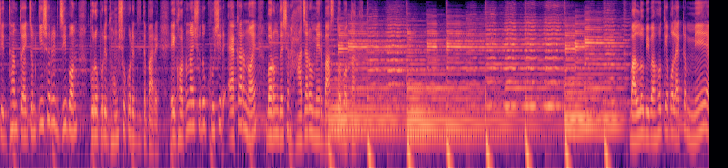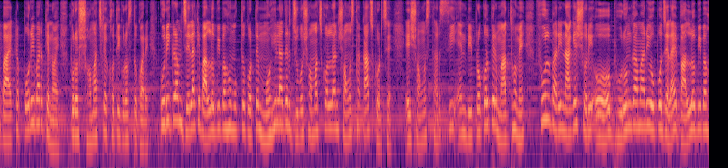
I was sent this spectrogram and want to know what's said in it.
সিদ্ধান্ত একজন কিশোরীর জীবন পুরোপুরি ধ্বংস করে দিতে পারে। এই ঘটনায় শুধু খুশির একার নয়, বরং দেশের হাজারো মেয়ের বাস্তবতা। বাল্যবিবাহ কেবল একটা মেয়ে বা একটা পরিবারকে নয়, পুরো সমাজকে ক্ষতিগ্রস্ত করে। কুড়িগ্রাম জেলাকে বাল্যবিবাহ মুক্ত করতে মহিলাদের যুব সমাজ কল্যাণ সংস্থা কাজ করছে। এই সংস্থার সিএনবি প্রকল্পের মাধ্যমে ফুলবাড়ি, নাগেশ্বরী ও ভুরুঙ্গামারি উপজেলায় বাল্যবিবাহ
